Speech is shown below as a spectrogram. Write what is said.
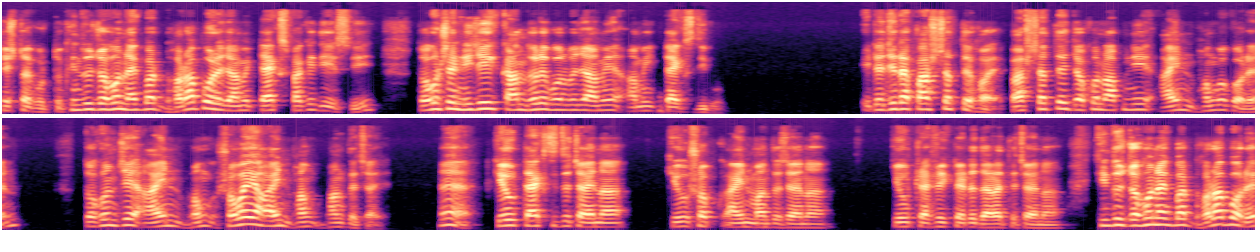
চেষ্টা করতো। কিন্তু যখন একবার ধরা পড়ে যে আমি ট্যাক্স ফাঁকি দিয়েছি, তখন সে নিজেই কান ধরে বলবে যে আমি আমি ট্যাক্স দিব। এটা যেটা পাশ্চাত্যে হয়, পাশ্চাত্যে যখন আপনি আইন ভঙ্গ করেন, তখন যে আইন ভঙ্গ, সবাই আইন ভাঙতে চায়। হ্যাঁ? কেউ ট্যাক্স দিতে চায় না, কেউ সব আইন মানতে চায় না, কেউ ট্রাফিক লাইটে দাঁড়াতে চায় না। কিন্তু যখন একবার ধরা পড়ে,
